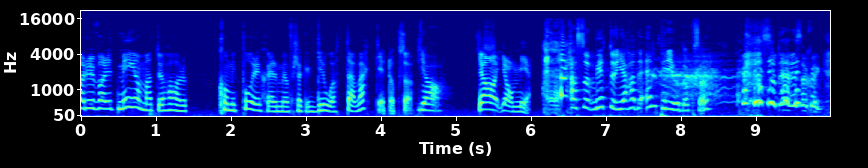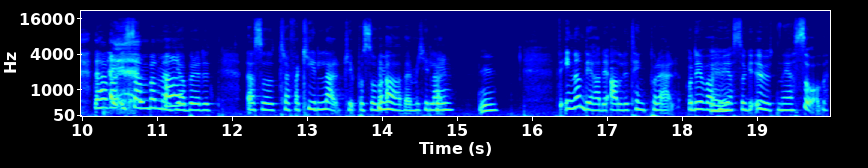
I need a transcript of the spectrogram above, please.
har du varit med om att du har kommit på dig själv med att försöka gråta vackert också? Ja. Ja, jag med. Alltså vet du, jag hade en period också. Alltså det här är så sjukt. Det här var i samband med att jag började alltså, träffa killar typ och sova Mm. över med killar. Mm. Mm. För innan det hade jag aldrig tänkt på det här. Och det var hur Mm. jag såg ut när jag sov.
